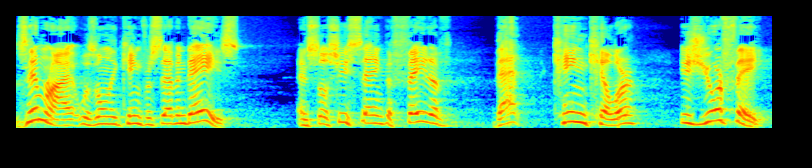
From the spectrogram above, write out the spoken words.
Zimri was only king for seven days. And so she's saying the fate of that king killer is your fate.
